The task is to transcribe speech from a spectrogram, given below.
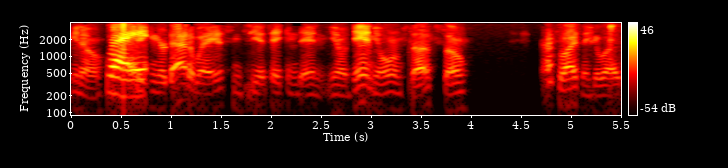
you know, Right. taking her dad away since he had taken Dan, you know, Daniel and stuff. So that's what I think it was.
